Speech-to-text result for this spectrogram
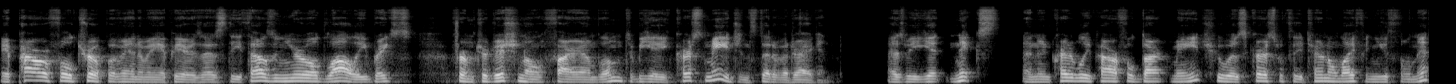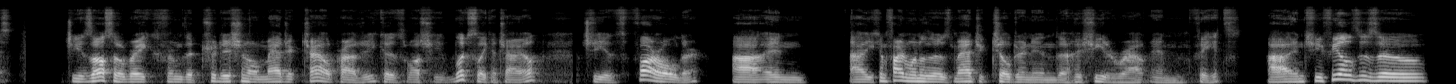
A powerful trope of anime appears as the thousand year old Lolly breaks from traditional Fire Emblem to be a cursed mage instead of a dragon. As we get Nyx, an incredibly powerful dark mage who was cursed with eternal life and youthfulness. She is also a break from the traditional magic child prodigy because while she looks like a child, she is far older. Uh, and uh, you can find one of those magic children in the Hoshido route in Fates. Uh, and she feels as though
